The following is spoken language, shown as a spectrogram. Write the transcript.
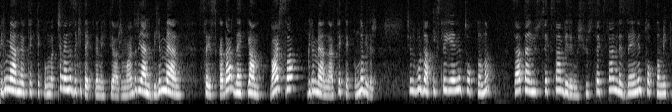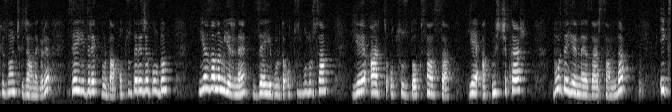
bilinmeyenleri tek tek bulmak için en az 2 denkleme ihtiyacım vardır. Yani bilinmeyen sayısı kadar denklem varsa bilinmeyenler tek tek bulunabilir. Şimdi buradan x ile y'nin toplamı zaten 180 verilmiş. 180 ile z'nin toplamı 210 çıkacağına göre z'yi direkt buradan 30 derece buldum. Yazalım yerine z'yi burada 30 bulursam y artı 30 90 ise y 60 çıkar. Burada yerine yazarsam da x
